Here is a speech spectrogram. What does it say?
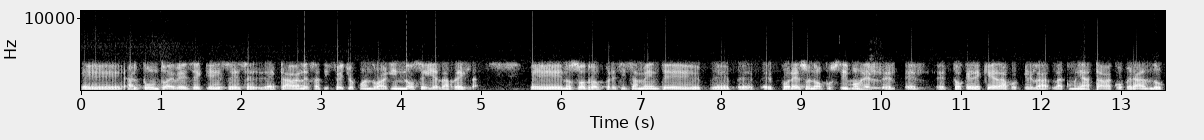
eh, al punto hay veces que se, estaban desatisfechos cuando alguien no seguía las reglas. Eh, nosotros precisamente por eso no pusimos el, toque de queda, porque la, la comunidad estaba cooperando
